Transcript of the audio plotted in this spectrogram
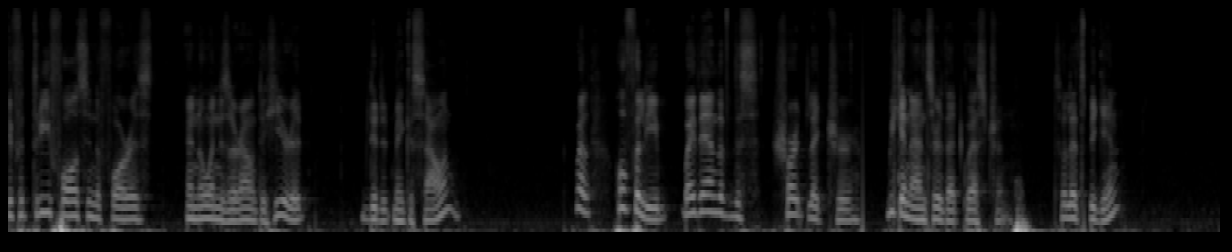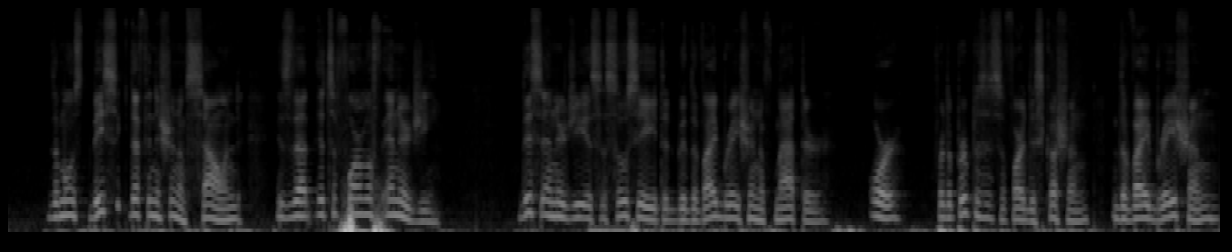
if a tree falls in the forest and no one is around to hear it, did it make a sound? Well, hopefully, by the end of this short lecture, we can answer that question. So let's begin. The most basic definition of sound is that it's a form of energy. This energy is associated with the vibration of matter, or, for the purposes of our discussion, the vibration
